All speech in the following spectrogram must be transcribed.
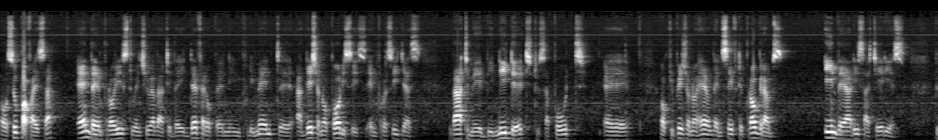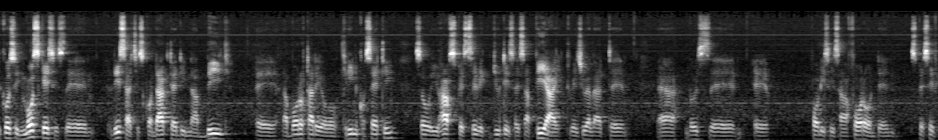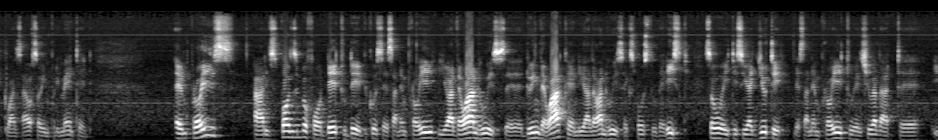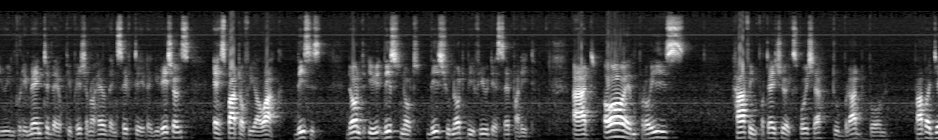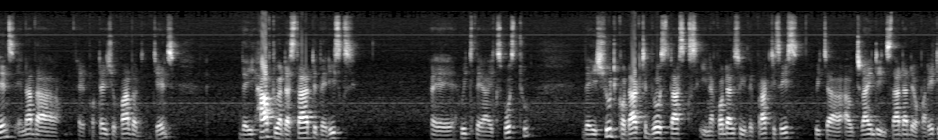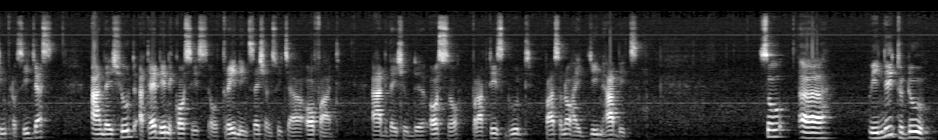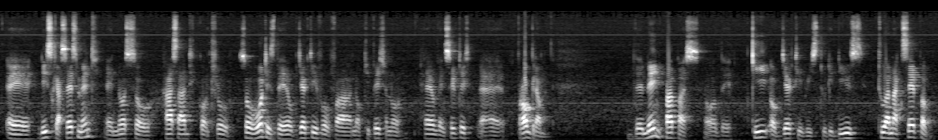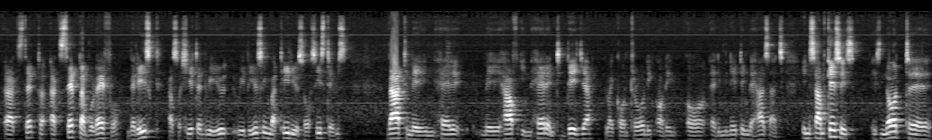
or supervisor and the employees to ensure that they develop and implement uh, additional policies and procedures that may be needed to support uh, occupational health and safety programs in their research areas. Because in most cases, the research is conducted in a big uh, laboratory or clinical setting, so you have specific duties as a PI to ensure that uh, uh, those policies are followed and specific ones are also implemented. Employees are responsible for day to day because as an employee, you are the one who is doing the work and you are the one who is exposed to the risk. So it is your duty as an employee to ensure that you implement the occupational health and safety regulations as part of your work. This is don't, this, not, this should not be viewed as separate. And all employees having potential exposure to bloodborne pathogens and other uh, potential pathogens, they have to understand the risks uh, which they are exposed to. They should conduct those tasks in accordance with the practices which are outlined in standard operating procedures, and they should attend any courses or training sessions which are offered and they should also practice good personal hygiene habits. So uh, we need to do a risk assessment and also hazard control. So what is the objective of an occupational health and safety uh, program? The main purpose or the key objective is to reduce to an acceptable, accept, acceptable level the risk associated with, with using materials or systems that may inherit, may have inherent danger by controlling or, in, or eliminating the hazards. In some cases, it's not uh,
